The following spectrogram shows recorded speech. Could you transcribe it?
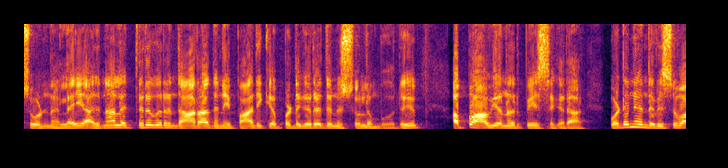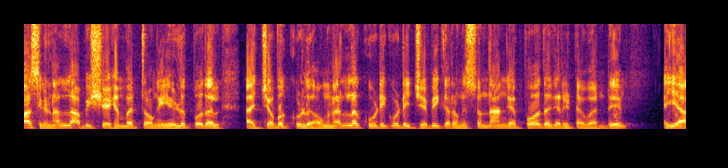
சூழ்நிலை அதனால திருவிருந்த ஆராதனை பாதிக்கப்படுகிறதுன்னு சொல்லும்போது அப்போ ஆவியானவர் பேசுகிறார். உடனே அந்த விசுவாசிகள் நல்ல அபிஷேகம் பெற்றவங்க எழுப்புதல் ஜபக்குழு அவங்க நல்லா கூடி கூடி ஜெபிக்கிறவங்க சொன்னாங்க போதகர்கிட்ட வந்து ஐயா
